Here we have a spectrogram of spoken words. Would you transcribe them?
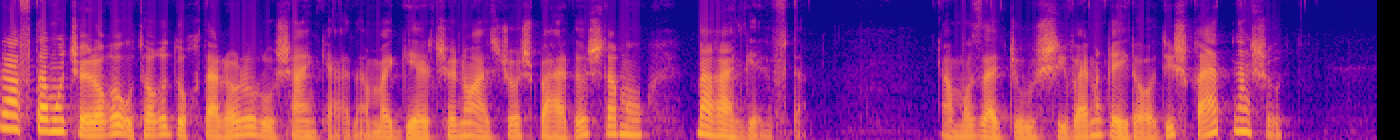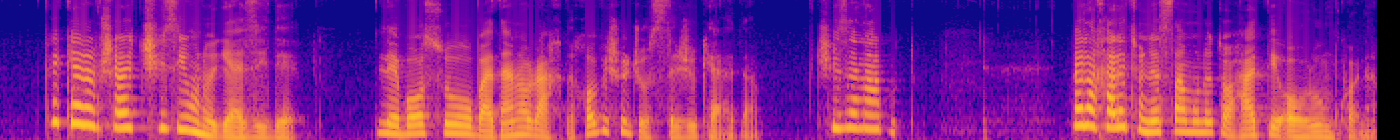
رفتم و چراغ اتاق دخترها رو روشن کردم و گرچن رو از جاش برداشتم و بغل گرفتم. اما زجه و شیون غیرعادیش قطع نشد. فکر کردم شاید چیزی اونو گزیده. لباس و بدن و رخت خوابش رو جستجو کردم. چیزی نبود. بالاخره تونستم اونو تا حدی آروم کنم.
